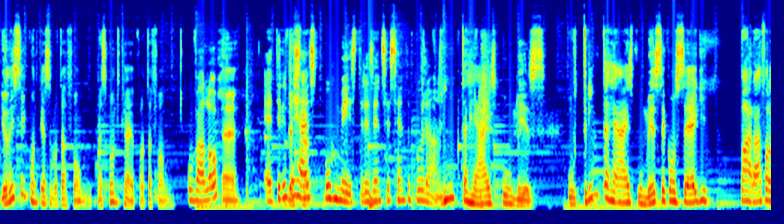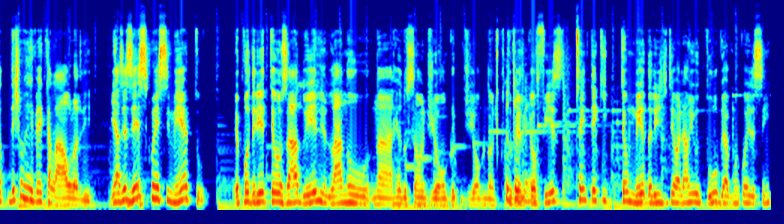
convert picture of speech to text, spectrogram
Eu nem sei quanto que é essa plataforma, mas quanto que é a plataforma? O valor? É. É 30 Dessa... reais por mês, 360 por ano. 30 reais por mês. Por 30 reais por mês, você consegue parar e falar, deixa eu rever aquela aula ali. E às vezes esse conhecimento, eu poderia ter usado ele lá no, na redução de ombro, de ombro não, de cotovelo, que eu fiz, sem ter que ter um medo ali de ter olhar um YouTube, alguma coisa assim.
